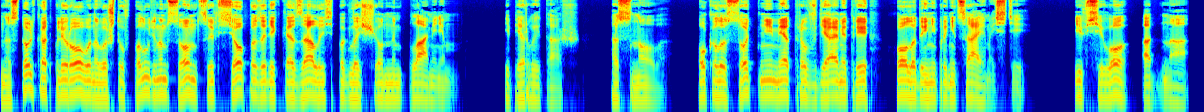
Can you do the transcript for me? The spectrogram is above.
настолько отполированного, что в полуденном солнце все позади казалось поглощенным пламенем. И первый этаж — основа, около сотни метров в диаметре холода и непроницаемости. И всего одна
